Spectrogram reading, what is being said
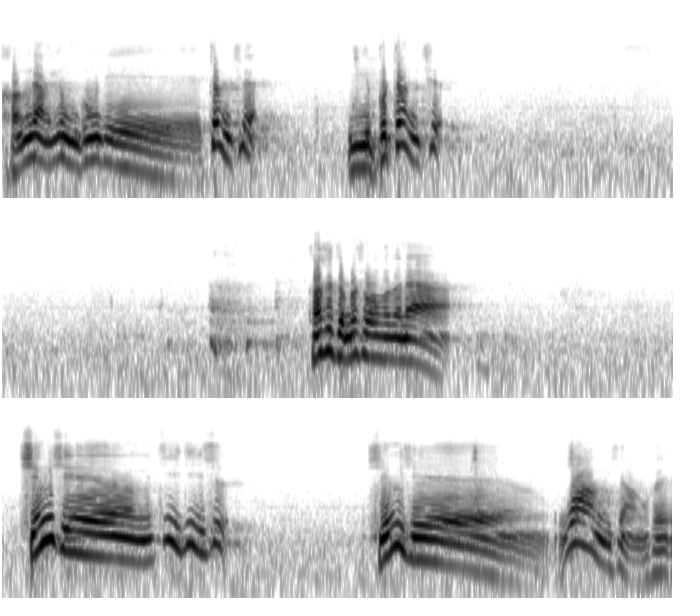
衡量用功的正确。与不正确，他是怎么说法的呢？行行寂寂事，行行妄想非；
